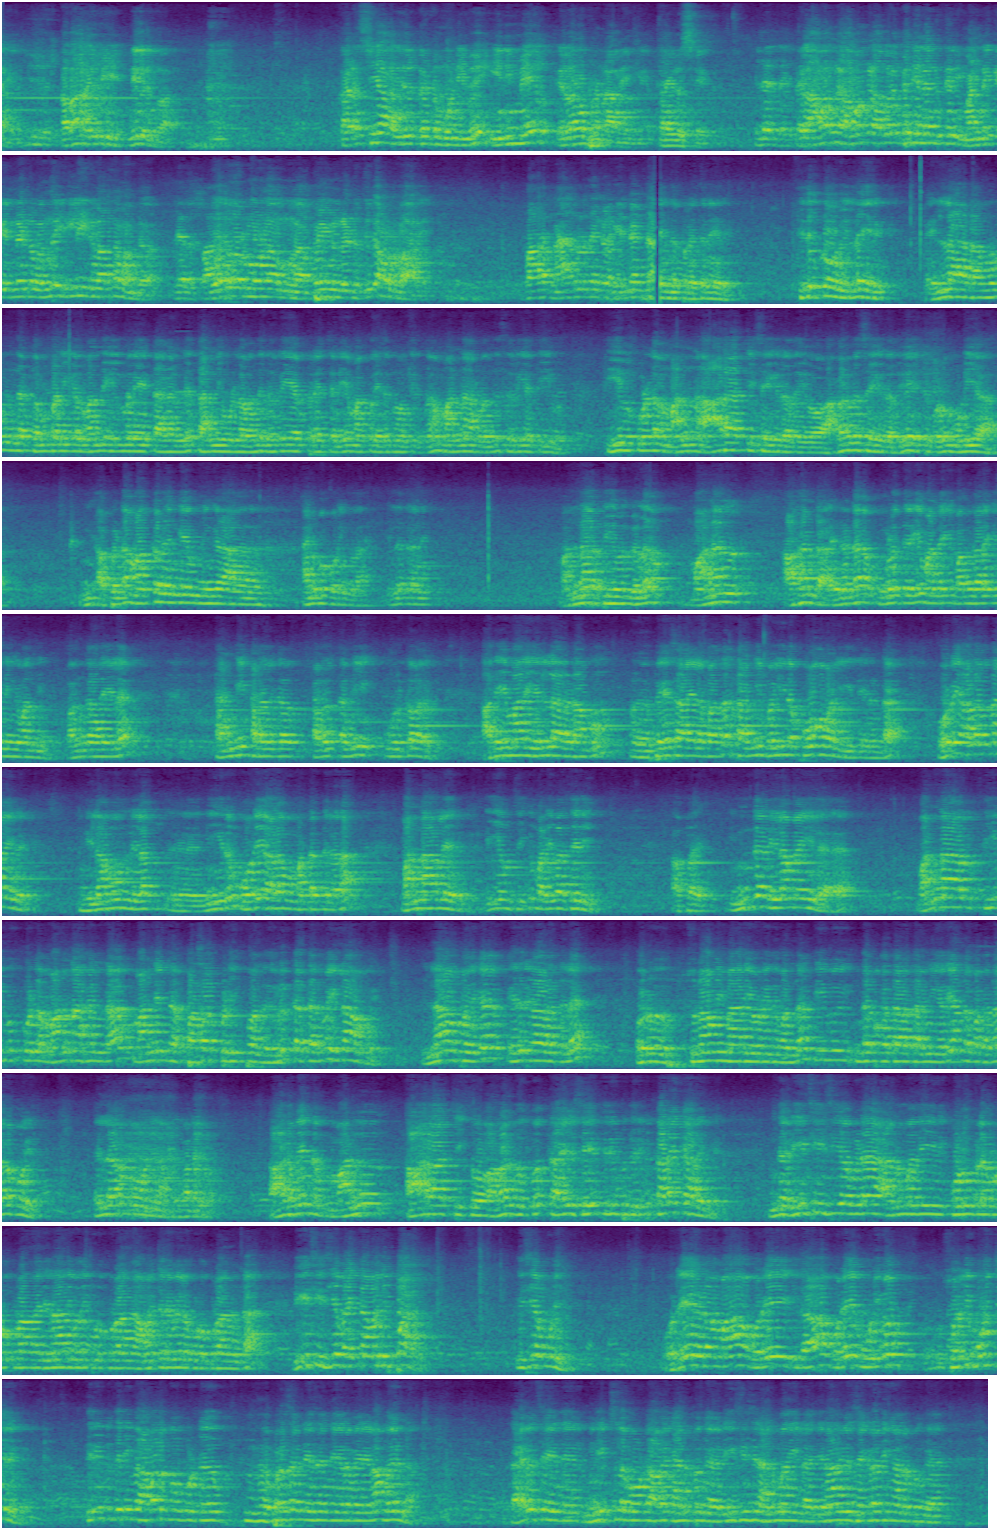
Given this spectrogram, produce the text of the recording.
அவா இப்படி நீங்க கடைசியா இருக்கட்ட முடிவை இனிமேல் எலோ பண்ணாதீங்க. தயவு செய்து. இல்ல இல்ல அவங்க அவங்க அவரை பத்தி எனக்கு தெரியும். அன்னைக்கு என்னட்டு வந்து இல்லீகலா தான் வந்தார் பா- ஒருவர் மூலம் அப்பாயின்மெண்ட் எடுத்துட்டு அவர் வாரேன். என்னன்னா? இந்த பிரச்சனை இருக்கு. திருக்கோவில்ல இருக்கு. எல்லா இடமும் இந்த கம்பெனிகள் வந்து இல்மினேட் தண்ணி உள்ள வந்து நிறைய பிரச்சனையை மக்கள் எதிர்நோக்கிருக்காங்க மன்னார் வந்து சிறிய தீவு. தீவுக்குள்ள மண் ஆராய்ச்சி செய்கிறதையோ அகழ்வு செய்கிறதையோ ஏற்றுக்கொள்ள முடியாது. அப்படின்னா மக்கள் எங்கேயும் நீங்க அனுப்ப போறீங்களா? இல்ல தானே. மன்னார் தீவுக்குள்ள மணல் அகண்டா என்னன்னா உங்களுக்கு தெரியும் அன்றைக்கு பங்காளைக்கு நீங்க வந்தீங்க. பங்காலையில தண்ணி கடல் கடல் தண்ணி ஊருக்கா வருது. அதே மாதிரி எல்லா இடமும் பேசாலையில பார்த்தா தண்ணி வெளியில போக வழி இல்லை. ஒரே அளவு தான் இருக்கு. நிலமும் நில நீரும் ஒரே அளவு மட்டத்துல தான் மன்னார்ல இருக்கு. டிஎம்சிக்கு வடிவா தெரியும். அப்ப இந்த நிலைமையில மன்னார் தீவுக்குள்ள மண் அகண்டால் மண்ணின் பசப்பிடிப்பு அந்த இறுக்கத்தன்மை இல்லாம போயிடும் இல்லாம போயிருக்க எதிர்காலத்துல ஒரு சுனாமி மாதிரி ஒரு இது வந்தால் தீவு இந்த பக்கத்தால் தண்ணி ஏறி அந்த பக்கத்தால் போயிடும். எல்லாரும் போக முடியாது கடலும் ஆகவே இந்த மண் ஆராய்ச்சிக்கோ அகழ்வுக்கோ தயவு செய்து திருப்பி திருப்பி கலைக்காதீங்க இந்த டிசிசியை விட அனுமதி கொடுப்பில் கொடுக்குறாங்க ஜனாதிபதி கொடுக்குறாங்க அமைச்சரவையில் கொடுக்குறாங்கன்னா டிசிசியை வைக்காம நிற்பாங்க. ஈஸியாக முடியும் ஒரே இடமா ஒரே இதா ஒரே முடிவும் சொல்லி முடிச்சிருக்கு திருப்பி திருப்பி அவரை கூப்பிட்டு பிரசன்டேஷன் செய்கிற வேலையெல்லாம் வேண்டாம். தயவு செய்து மினிட்ஸ்ல போட்டு அவருக்கு அனுப்புங்க. டிசிசி அனுமதி இல்லை. ஜனாதிபதி செக்ரட்டரிக்கு அனுப்புங்க.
